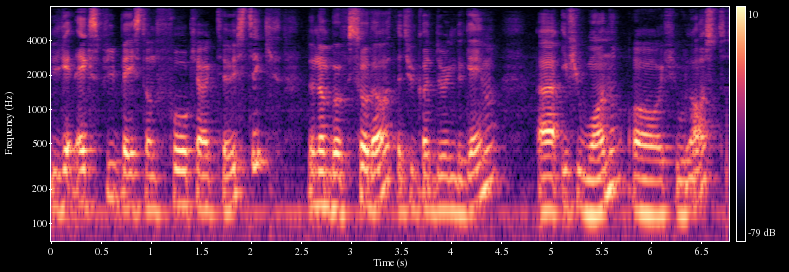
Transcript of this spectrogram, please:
You get XP based on four characteristics: the number of soda that you got during the game, uh, if you won or if you lost,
